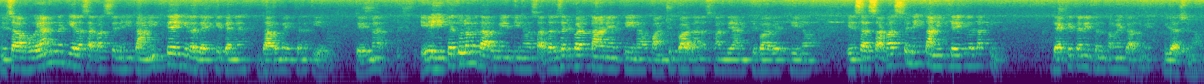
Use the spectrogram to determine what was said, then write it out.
නිසා හොයන්න කියලා සකස් වෙන හිත අනිත්‍යයි කියලා දැක්කේ තැන ධර්මය එතන තියෙනවා. තේරෙන? ඒ හිත තුළම ධර්මයේ තියෙනවා සතර සතිපට්ඨානයක් තියෙනවා පංච උපාදානස්කන්ධය අනිත්‍යභාවයක් තියෙනවා. ඒ නිසා සකස් වෙන හිත අනිත්‍යයි කියලා දකින්න. දැක්කේ තැන එතන තමයි ධර්මයේ විදර්ශනාව.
